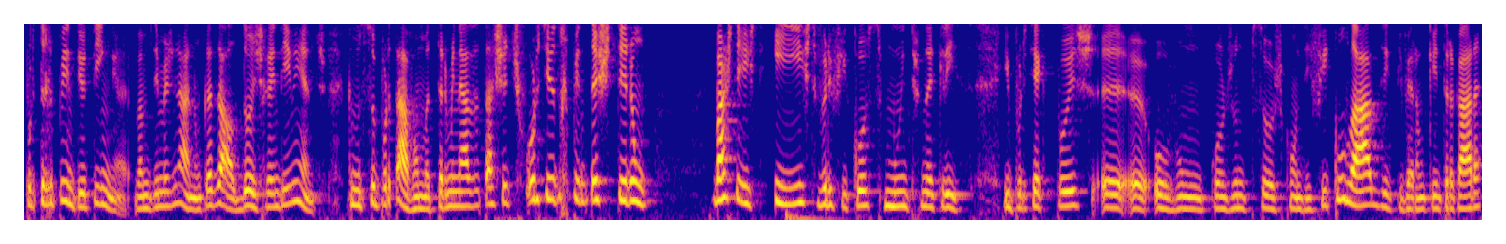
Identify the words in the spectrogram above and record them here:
Porque de repente eu tinha, vamos imaginar, num casal, dois rendimentos que me suportavam uma determinada taxa de esforço e eu de repente deixo de ter um. Basta isto. E isto verificou-se muito na crise. E por isso é que depois uh, uh, houve um conjunto de pessoas com dificuldades e que tiveram que entregar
